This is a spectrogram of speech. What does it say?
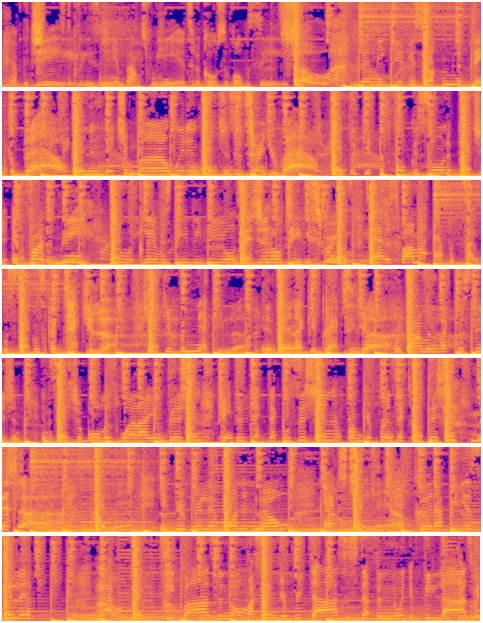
have the cheese to please me and bounce from here to the coast of overseas. So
